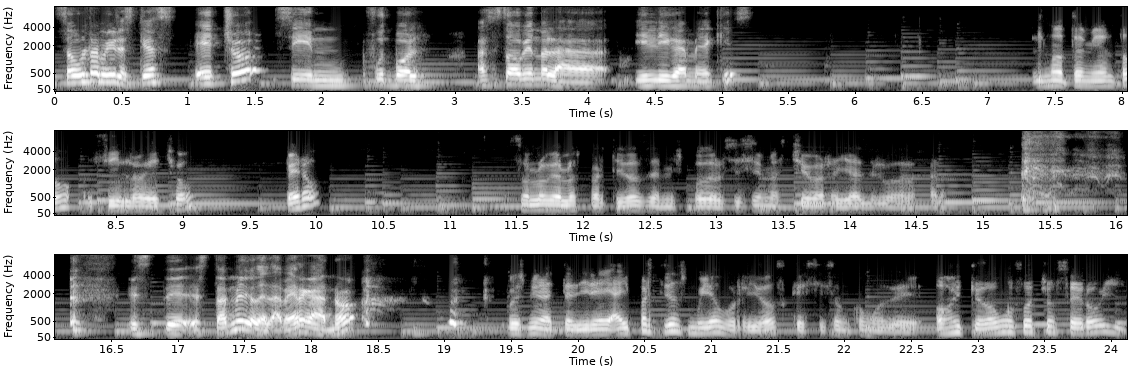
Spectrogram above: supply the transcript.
Saúl Ramírez, ¿qué has hecho sin fútbol? ¿Has estado viendo la I-Liga MX? No te miento, sí lo he hecho, pero solo veo los partidos de mis poderosísimas chivas rayadas del Guadalajara. Este, están medio de la verga, ¿no? Pues mira, te diré, hay partidos muy aburridos que sí son como de, ay, quedamos 8-0 y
